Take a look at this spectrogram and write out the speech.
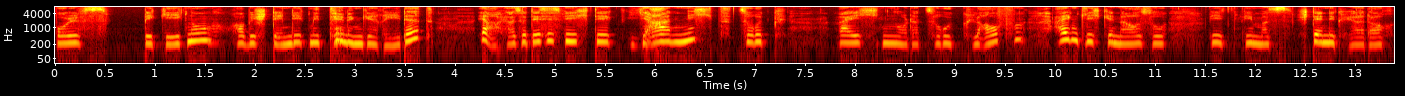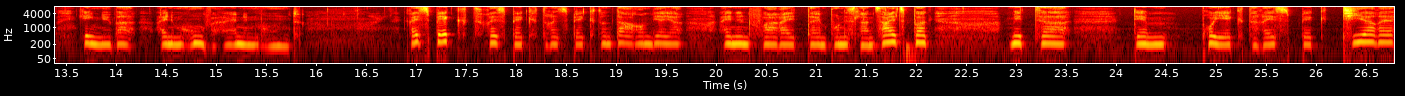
Wolfsbegegnung habe ich ständig mit denen geredet. Ja, also das ist wichtig. Ja, nicht zurückweichen oder zurücklaufen. Eigentlich genauso, wie, wie man es ständig hört, auch gegenüber einem Hund. Einem Hund. Respekt, Respekt, Respekt. Und da haben wir ja einen Vorreiter im Bundesland Salzburg mit äh, dem Projekt Respektiere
